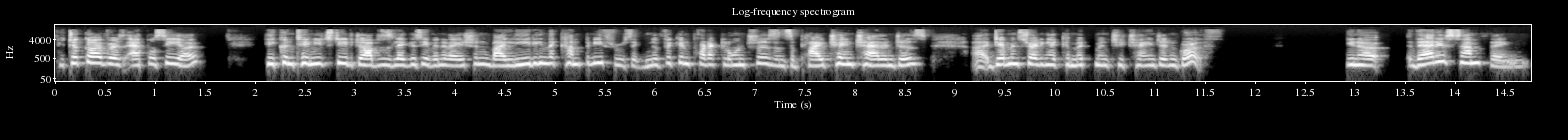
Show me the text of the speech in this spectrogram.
He took over as Apple CEO he continued Steve Jobs' legacy of innovation by leading the company through significant product launches and supply chain challenges, uh, demonstrating a commitment to change and growth. You know, that is something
